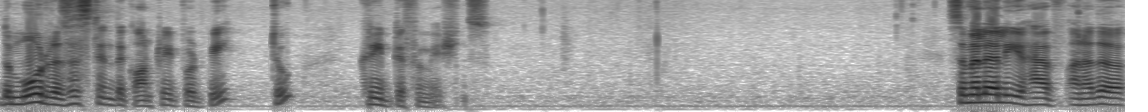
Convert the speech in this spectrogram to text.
the more resistant the concrete would be to creep deformations. Similarly, you have another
